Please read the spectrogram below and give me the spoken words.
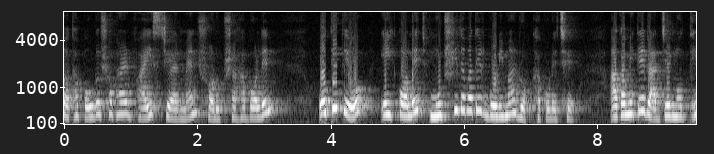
তথা পৌরসভার ভাইস চেয়ারম্যান স্বরূপ সাহা বলেন অতীতেও এই কলেজ মুর্শিদাবাদের গরিমা রক্ষা করেছে। আগামীতে রাজ্যের মধ্যে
